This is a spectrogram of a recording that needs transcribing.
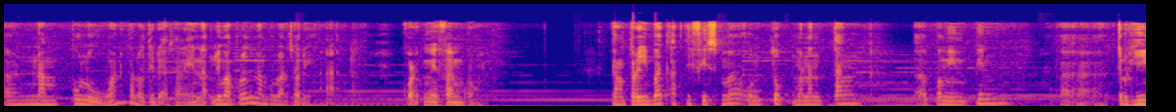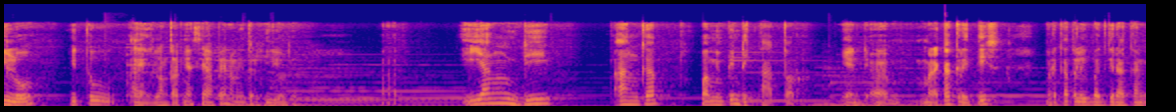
60-an kalau tidak salah ya. 50 atau 60-an sorry. Ah, correct me if I'm wrong. Yang terlibat aktivisme untuk menentang uh, pemimpin uh, Trujillo itu eh lengkapnya siapa yang namanya Trujillo tuh? Uh, yang dianggap pemimpin diktator. Yang uh, mereka kritis mereka terlibat gerakan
